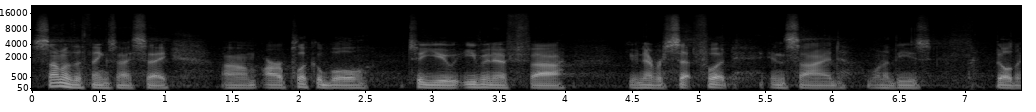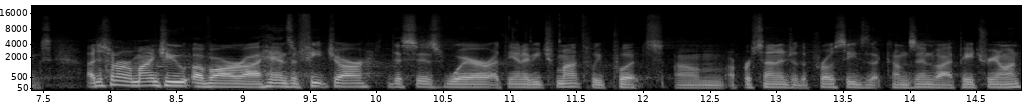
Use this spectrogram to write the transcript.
some of the things I say um, are applicable to you, even if uh, you've never set foot inside one of these buildings. I just want to remind you of our uh, hands and feet jar. This is where, at the end of each month, we put um, a percentage of the proceeds that comes in via Patreon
